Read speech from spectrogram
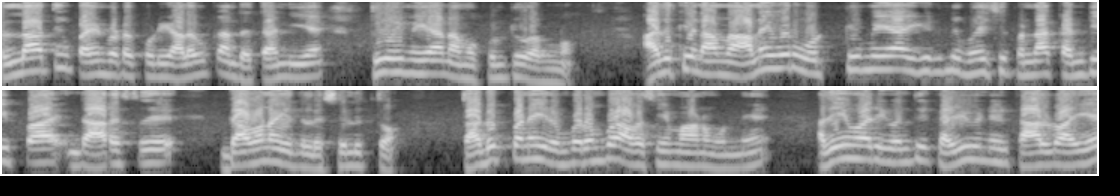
எல்லாத்துக்கும் பயன்படக்கூடிய அளவுக்கு அந்த தண்ணியை தூய்மையாக நம்ம கொண்டு வரணும். அதுக்கு நாம் அனைவரும் ஒற்றுமையாக இருந்து முயற்சி பண்ணால் கண்டிப்பாக இந்த அரசு கவனம் இதில் செலுத்தும். தடுப்பணை ரொம்ப ரொம்ப அவசியமான ஒன்று அதே மாதிரி வந்து கழிவுநீர் கால்வாயை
